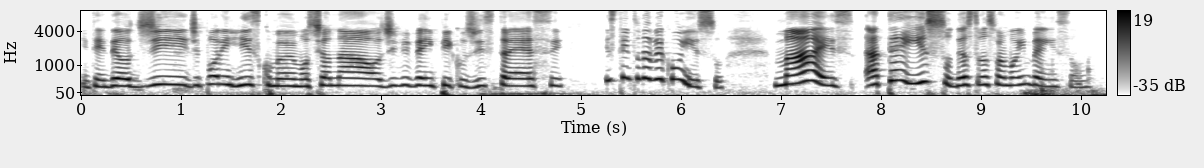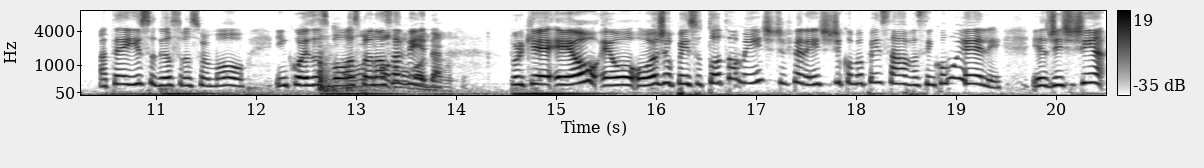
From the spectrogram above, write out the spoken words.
entendeu? De, de pôr em risco o meu emocional, de viver em picos de estresse. Isso tem tudo a ver com isso. Mas até isso Deus transformou em bênção. Até isso Deus transformou em coisas boas para nossa vida. Porque eu, eu hoje eu penso totalmente diferente de como eu pensava, assim como ele. E a gente tinha,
